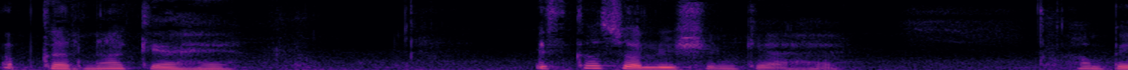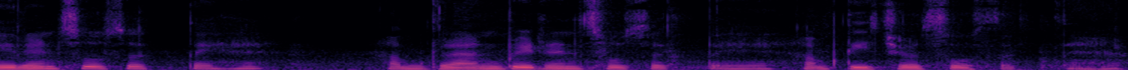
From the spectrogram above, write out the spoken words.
अब करना क्या है? इसका सॉल्यूशन क्या है? हम पेरेंट्स हो सकते हैं, हम ग्रैंड पेरेंट्स हो सकते हैं, हम टीचर्स हो सकते हैं।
